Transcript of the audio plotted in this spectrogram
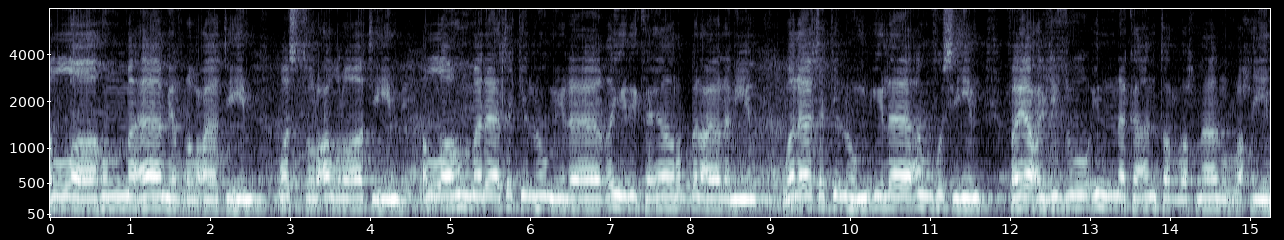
اللهم آمن روعاتهم واستر عوراتهم. اللهم لا تكلهم إلى غيرك يا رب العالمين ولا تكلهم إلى أنفسهم فيعجزوا إنك أنت الرحمن الرحيم.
